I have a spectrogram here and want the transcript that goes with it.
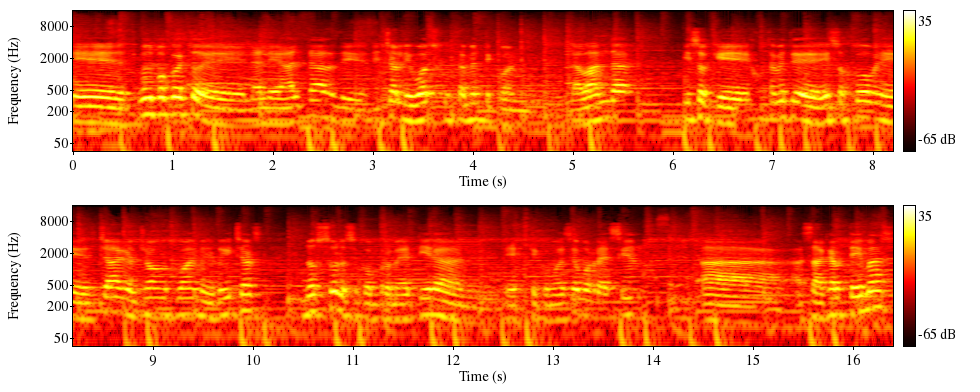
eh, un poco esto de la lealtad de, Charlie Watts justamente con la banda hizo que justamente esos jóvenes Jagger, Jones, Wyman y Richards no solo se comprometieran, este, como decíamos recién, a, sacar temas,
